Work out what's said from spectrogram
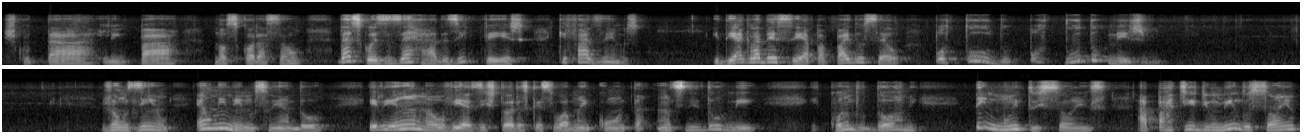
escutar, limpar nosso coração das coisas erradas e feias que fazemos e de agradecer a Papai do Céu por tudo, por tudo mesmo. Joãozinho é um menino sonhador. Ele ama ouvir as histórias que sua mãe conta antes de dormir. E quando dorme, tem muitos sonhos. A partir de um lindo sonho,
